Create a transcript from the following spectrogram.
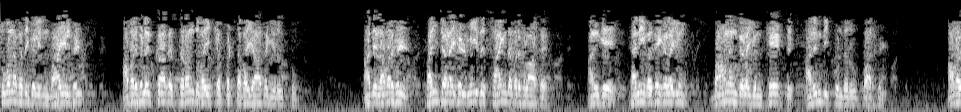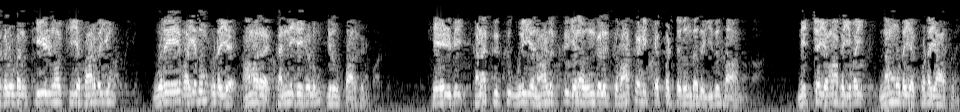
சுவனபதிகளின் வாயில்கள் அவர்களுக்காக திறந்து வைக்கப்பட்டவையாக இருக்கும். அதில் அவர்கள் பஞ்சனைகள் மீது சாய்ந்தவர்களாக அங்கே கனி வகைகளையும் பானங்களையும் கேட்டு அருந்திக் கொண்டிருப்பார்கள். அவர்களுடன் கீழ் நோக்கிய பார்வையும் ஒரே வயதும் உடைய அமர கன்னிகைகளும் இருப்பார்கள். கேள்வி கணக்குக்கு உரிய நாளுக்கு என உங்களுக்கு வாக்களிக்கப்பட்டிருந்தது இதுதான். நிச்சயமாக இவை நம்முடைய கொடையாகும்.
